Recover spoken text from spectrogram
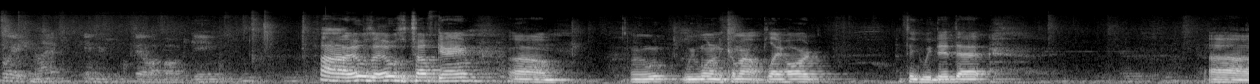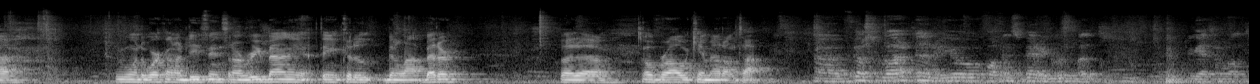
play tonight. Can you tell about game? Uh, it was a, it was a tough game. Um, I mean, we, we wanted to come out and play hard. I think we did that. Uh, we wanted to work on our defense and our rebounding. I think it could have been a lot better, but um, overall we came out on top. Uh, first quarter, your offense very good, but you get involved.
